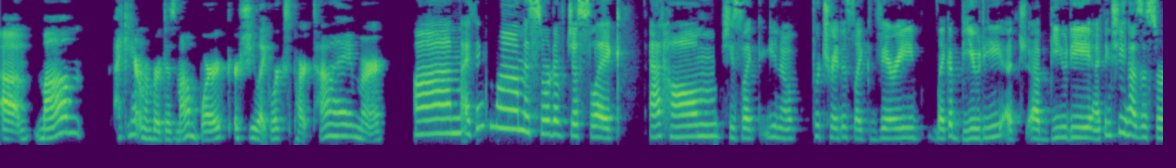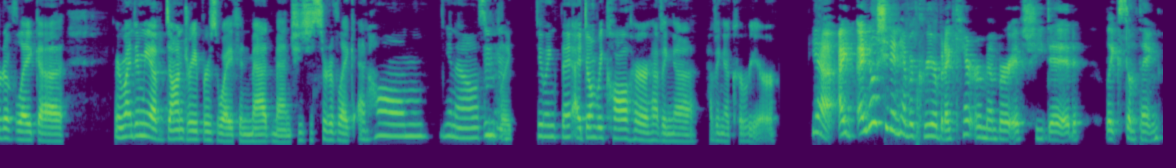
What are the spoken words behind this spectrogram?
Um, mom, I can't remember. Does mom work or she like works part time or? Um, I think mom is sort of just like at home. She's like, you know, portrayed as like very like a beauty, a, a beauty. And I think she has a sort of like a, it reminded me of Don Draper's wife in Mad Men. She's just sort of like at home, you know, sort mm-hmm. of like doing things. I don't recall her having a having a career. Yeah, I I know she didn't have a career, but I can't remember if she did like something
